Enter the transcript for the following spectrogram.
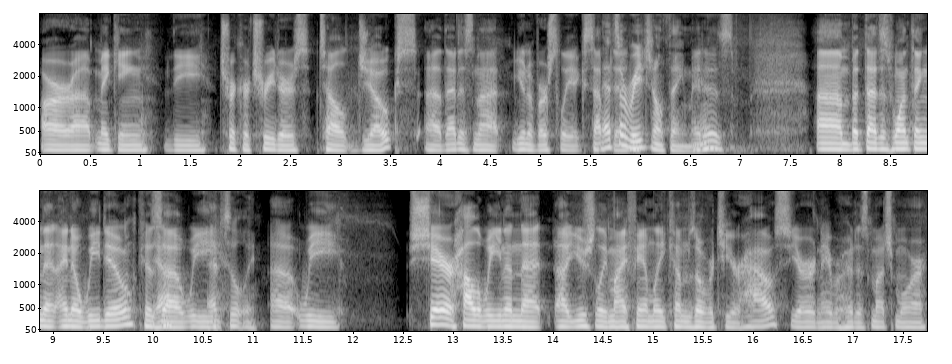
are uh, making the trick or treaters tell jokes. Uh, that is not universally accepted. That's a regional thing, man. It is. Um, but that is one thing that I know we do because Yeah, uh, we absolutely. uh, we share Halloween in that uh, usually my family comes over to your house. Your neighborhood is much more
